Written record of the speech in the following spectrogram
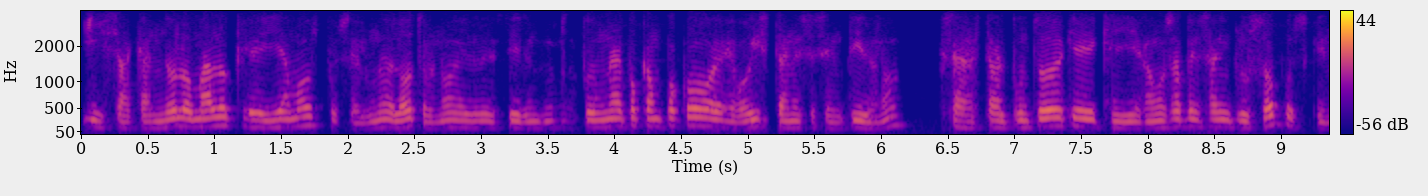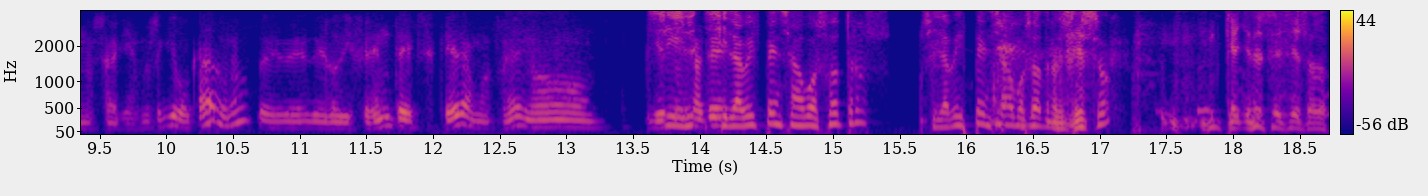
y sacando lo malo que veíamos pues el uno del otro, ¿no? Es decir, fue una época un poco egoísta en ese sentido, ¿no? O sea, hasta el punto de que, llegamos a pensar incluso pues que nos habíamos equivocado, ¿no? De, lo diferentes que éramos, ¿eh? No... Si, si lo habéis pensado vosotros, si lo habéis pensado vosotros eso, que yo no sé si eso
